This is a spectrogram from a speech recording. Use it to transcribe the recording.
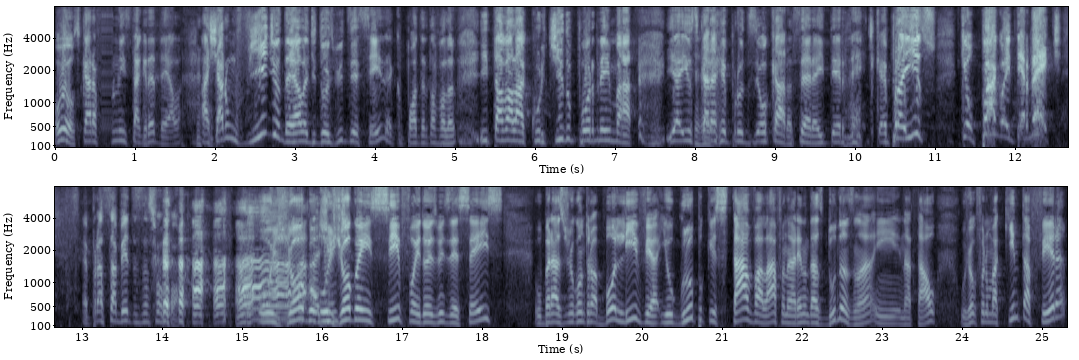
Ô meu, os caras foram no Instagram dela, acharam um vídeo dela de 2016, né, que o Potter tá falando, e tava lá, curtido por Neymar. E aí os caras reproduziram, ô cara, sério, a internet, é pra isso que eu pago a internet! É pra saber dessas fofocas. O jogo, a o gente- jogo em si foi 2016. O Brasil jogou contra a Bolívia e o grupo que estava lá foi na Arena das Dunas, lá em Natal. O jogo foi numa quinta-feira.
